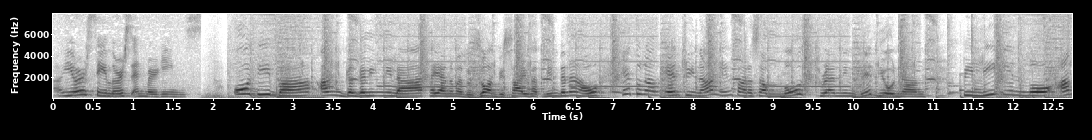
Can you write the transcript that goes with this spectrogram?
uh, your sailors and marines. O di ba, ang gagaling nila. Kaya naman Luzon, Visayas at Mindanao, ito na ang entry namin para sa most trending video ng Piliin Mo ang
